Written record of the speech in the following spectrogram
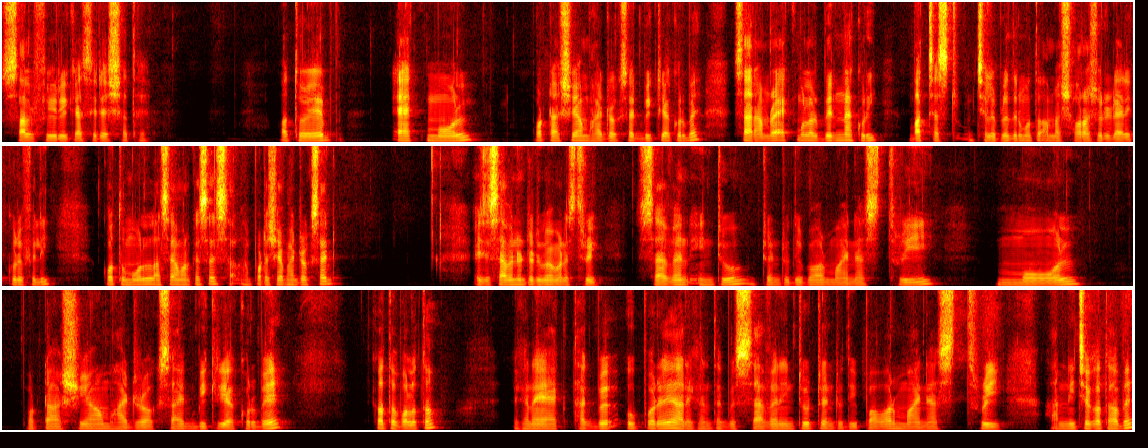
সালফিউরিক অ্যাসিডের সাথে। অতএব এক মোল পটাশিয়াম হাইড্রোক্সাইড বিক্রিয়া করবে। স্যার, আমরা এক মোল আর বের না করি। বাচ্চা ছেলেপেলেদের মতো আমরা সরাসরি ডাইরেক্ট করে ফেলি। কত মোল আছে আমার কাছে? Potassium hydroxide? এই যে seven into ten minus three seven into ten to the power minus three mole potassium hydroxide বিক্রিয়া করবে। কত বলো তো? এখানে এক থাকবে উপরে আর এখানে থাকবে seven into ten to the power minus three আর নিচে কত হবে?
